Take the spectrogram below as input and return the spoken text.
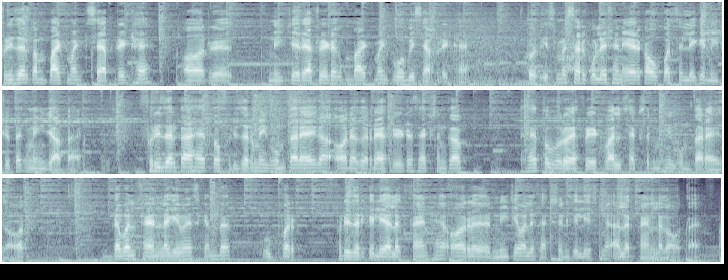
फ्रीज़र कंपार्टमेंट सेपरेट है और नीचे रेफ्रिजरेटर कंपार्टमेंट वो भी सेपरेट है। तो इसमें सर्कुलेशन एयर का ऊपर से लेके नीचे तक नहीं जाता है। फ्रीज़र का है तो फ्रीज़र में ही घूमता रहेगा और अगर रेफ्रिजरेटर सेक्शन का है तो वो रेफ्रिजरेटर वाले सेक्शन में ही घूमता रहेगा और डबल फ़ैन लगे हुए हैं इसके अंदर। ऊपर फ्रीज़र के लिए अलग फ़ैन है और नीचे वाले सेक्शन के लिए इसमें अलग फ़ैन लगा होता है।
